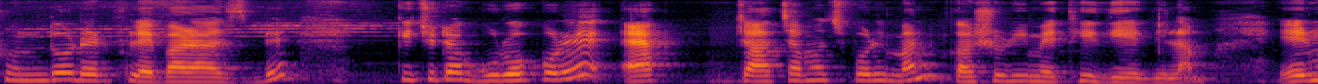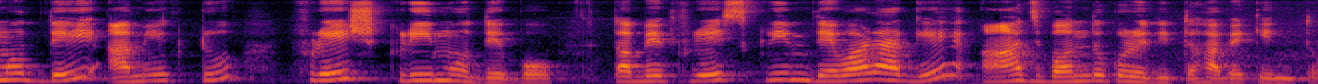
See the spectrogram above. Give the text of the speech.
সুন্দর এর ফ্লেভার আসবে। কিছুটা গুঁড়ো করে এক চা চামচ পরিমাণ কসুরি মেথি দিয়ে দিলাম। এর মধ্যেই আমি একটু ফ্রেশ ক্রিমও দেবো। তবে ফ্রেশ ক্রিম দেওয়ার আগে আঁচ বন্ধ করে দিতে হবে কিন্তু।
